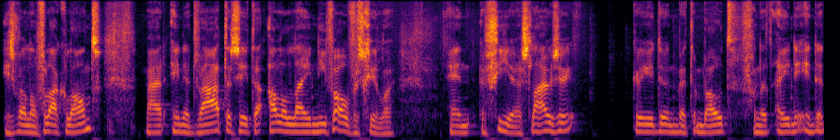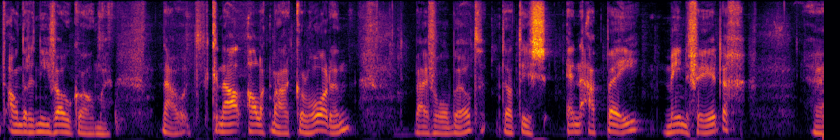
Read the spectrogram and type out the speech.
is wel een vlak land. Maar in het water zitten allerlei niveauverschillen. En via sluizen kun je dan met een boot van het ene in het andere niveau komen. Nou, het kanaal Alkmaar-Kolhoorn bijvoorbeeld. Dat is NAP min 40. Eh,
